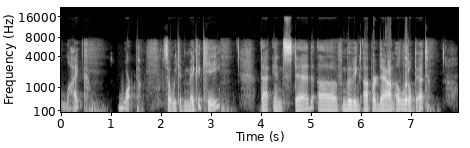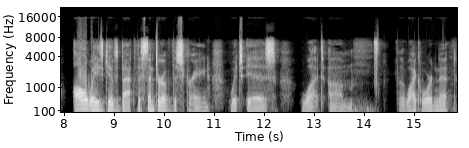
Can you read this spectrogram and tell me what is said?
like warp. So we could make a key that instead of moving up or down a little bit, always gives back the center of the screen, which is what? Um, for the y coordinate,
